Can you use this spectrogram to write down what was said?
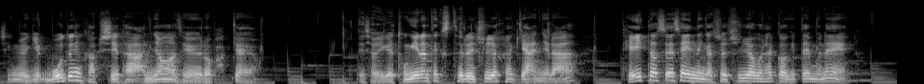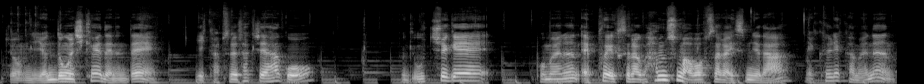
지금 여기 모든 값이 다 안녕하세요로 바뀌어요. 근데 저희가 동일한 텍스트를 출력할 게 아니라 데이터셋에 있는 값을 출력을 할 거기 때문에 좀 연동을 시켜야 되는데 이 값을 삭제하고 여기 우측에 보면은 fx라고 함수 마법사가 있습니다. 예, 클릭하면은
